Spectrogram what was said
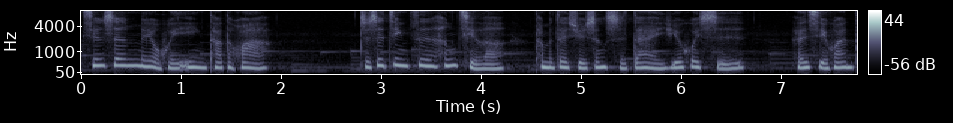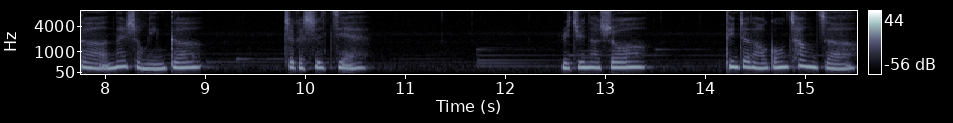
先生没有回应他的话，只是径自哼起了他们在学生时代约会时很喜欢的那首民歌《这个世界》。Regina 说：“听着老公唱着，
